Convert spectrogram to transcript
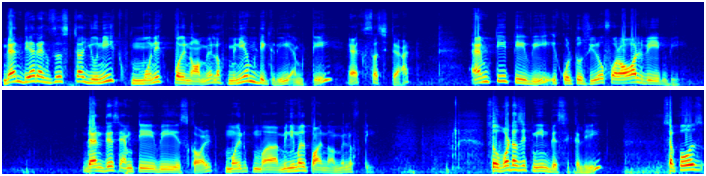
then there exists a unique monic polynomial of minimum degree mt x such that mt T v equal to 0 for all v in V then this MTV is called uh, minimal polynomial of T. So, what does it mean basically? Suppose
